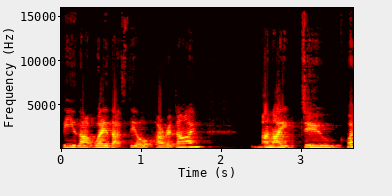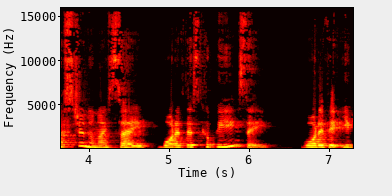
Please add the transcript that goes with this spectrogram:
be that way. That's the old paradigm. And I do question and I say, what if this could be easy? What if it? You,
